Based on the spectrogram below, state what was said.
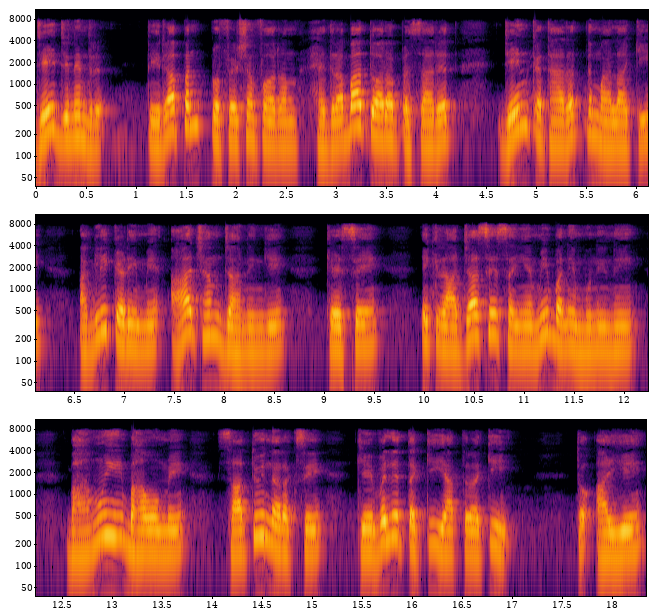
जय जिनेन्द्र तेरापंथ प्रोफेशन फोरम हैदराबाद द्वारा प्रसारित जैन कथा रत्नमाला की अगली कड़ी में आज हम जानेंगे कैसे एक राजा से संयमी बने मुनि ने भावों ही भावों में सातवीं नरक से केवल्य तक की यात्रा की। तो आइए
